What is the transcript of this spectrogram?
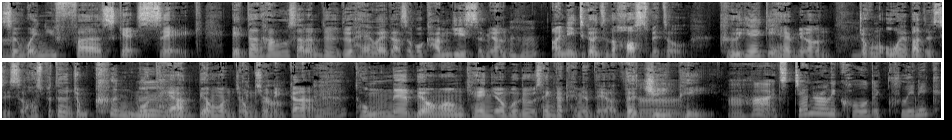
So when you first get sick, 일단 한국 사람들도 해외 가서 뭐 감기 있으면 I need to go to the hospital. 그 얘기하면 조금 오해받을 수 있어. 호스피탈은 좀 큰뭐 대학병원 정도니까 네. 동네 병원 개념으로 생각하면 돼요. The GP. 아하, it's generally called a clinic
